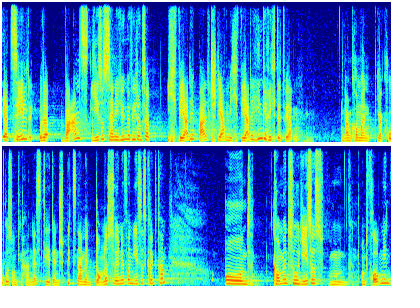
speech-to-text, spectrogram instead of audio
erzählt oder warnt Jesus seine Jünger wieder und sagt, ich werde bald sterben, ich werde hingerichtet werden. Dann kommen Jakobus und Johannes, die den Spitznamen Donnersöhne von Jesus gekriegt haben. Und kommen zu Jesus und fragen ihn,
